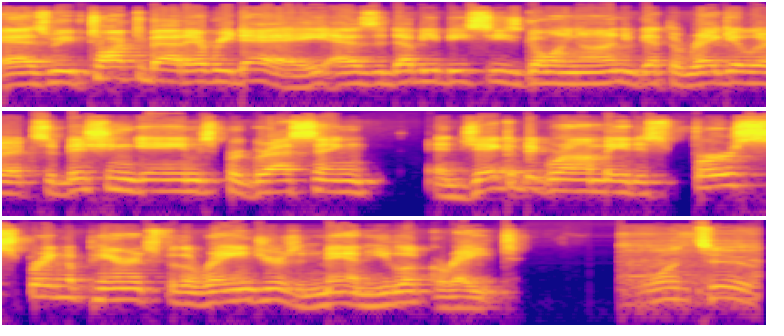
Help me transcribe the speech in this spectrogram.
As we've talked about every day, as the WBC is going on, you've got the regular exhibition games progressing, and Jacob DeGrom made his first spring appearance for the Rangers, and man, he looked great. One, two.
